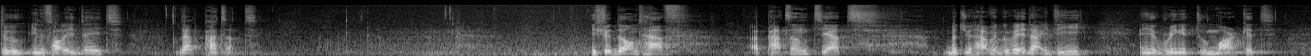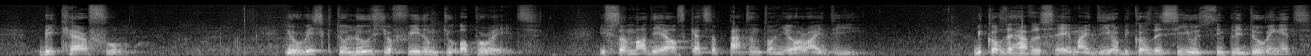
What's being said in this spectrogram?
to invalidate that patent. If you don't have a patent yet, but you have a great idea and you bring it to market, be careful. You risk to lose your freedom to operate. If somebody else gets a patent on your ID, because they have the same ID or because they see you simply doing it,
